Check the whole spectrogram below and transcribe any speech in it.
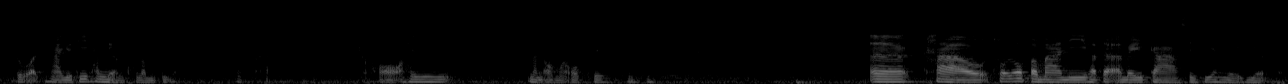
ำรวจหาอยู่ที่ทางเหนือโคลอมเบียนะครับขอให้มันออกมาโอเคเอ่อ ข่าวทั่วโลกประมาณนี้ครับ แต่อเมริกาสิ่งที่ยังเหลือเยอะครับ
